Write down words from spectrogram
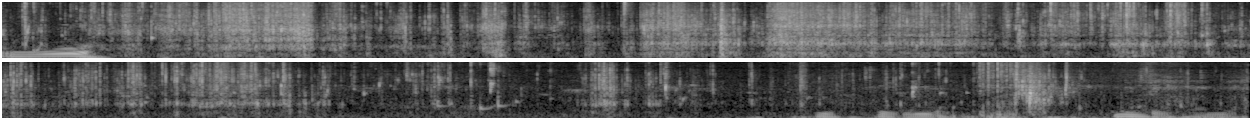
อู้สี่พันเด็กนี่สี่พันเด็ก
